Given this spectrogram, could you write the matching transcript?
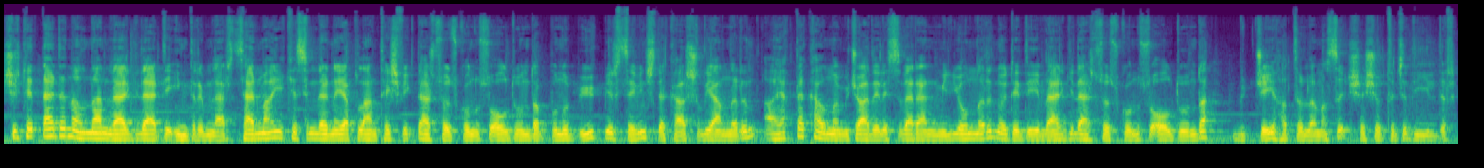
Şirketlerden alınan vergilerde indirimler, sermaye kesimlerine yapılan teşvikler söz konusu olduğunda bunu büyük bir sevinçle karşılayanların ayakta kalma mücadelesi veren milyonların ödediği vergiler söz konusu olduğunda bütçeyi hatırlaması şaşırtıcı değildir.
